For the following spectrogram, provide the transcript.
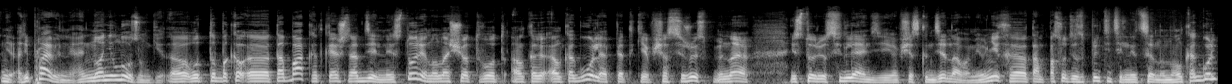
Нет, они правильные, но они лозунги. Э, вот табак, э, табак – это, конечно, отдельная история, но насчет вот алкоголя, опять-таки, я сейчас сижу и вспоминаю историю с Финляндией, вообще с скандинавами. У них э, там, по сути, запретительные цены на алкоголь.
